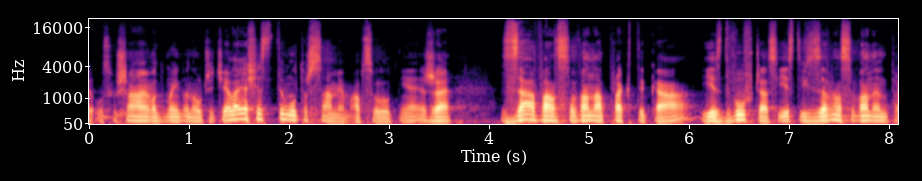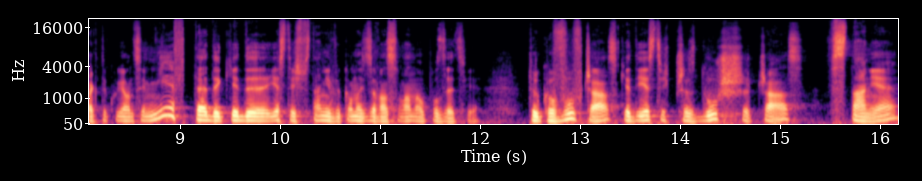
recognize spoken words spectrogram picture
e, usłyszałem od mojego nauczyciela. Ja się z tym utożsamiam absolutnie, że zaawansowana praktyka jest wówczas, jesteś zaawansowanym praktykującym nie wtedy, kiedy jesteś w stanie wykonać zaawansowaną pozycję, tylko wówczas, kiedy jesteś przez dłuższy czas w stanie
